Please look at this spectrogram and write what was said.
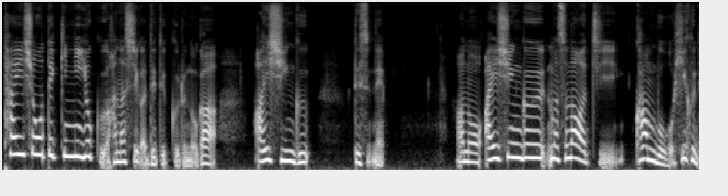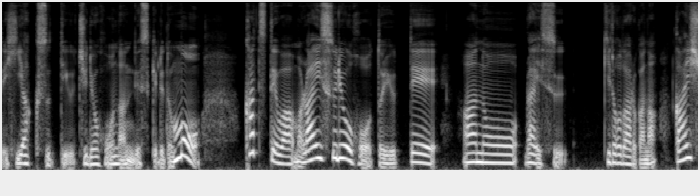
対照的によく話が出てくるのがアイシングですね。あの、アイシング、まあ、すなわち患部を皮膚で冷やすっていう治療法なんですけれども、かつては、まあ、ライス療法といって、あの、ライス、聞いたことあるかな？外傷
